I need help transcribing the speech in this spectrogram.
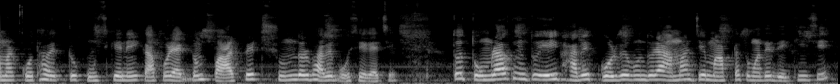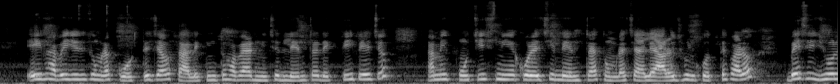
আমার কোথাও একটু কুঁচকে নেই, কাপড় একদম পারফেক্ট সুন্দরভাবে বসে গেছে। তো তোমরাও কিন্তু এইভাবে করবে বন্ধুরা। আমার যে মাপটা তোমাদের দেখিয়েছি এইভাবেই যদি তোমরা করতে চাও তাহলে কিন্তু হবে। আর নিচের লেন্থটা দেখতেই পেয়েছ। আমি পঁচিশ নিয়ে করেছি লেন্থটা তোমরা চাইলে আরও ঝুল করতে পারো। বেশি ঝুল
